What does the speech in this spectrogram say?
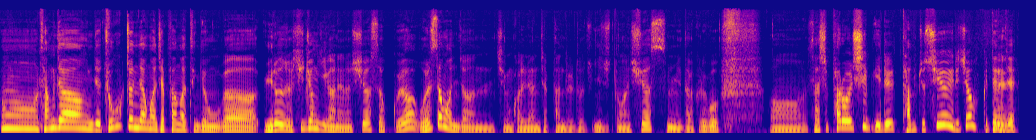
어, 당장 이제 조국 전 장관 재판 같은 경우가 위로 휴정 기간에는 쉬었었고요. 월성 원전 지금 관련 재판들도 2주 동안 쉬었습니다. 그리고 어, 사실 8월 11일 다음 주 수요일이죠. 그때는 네. 이제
